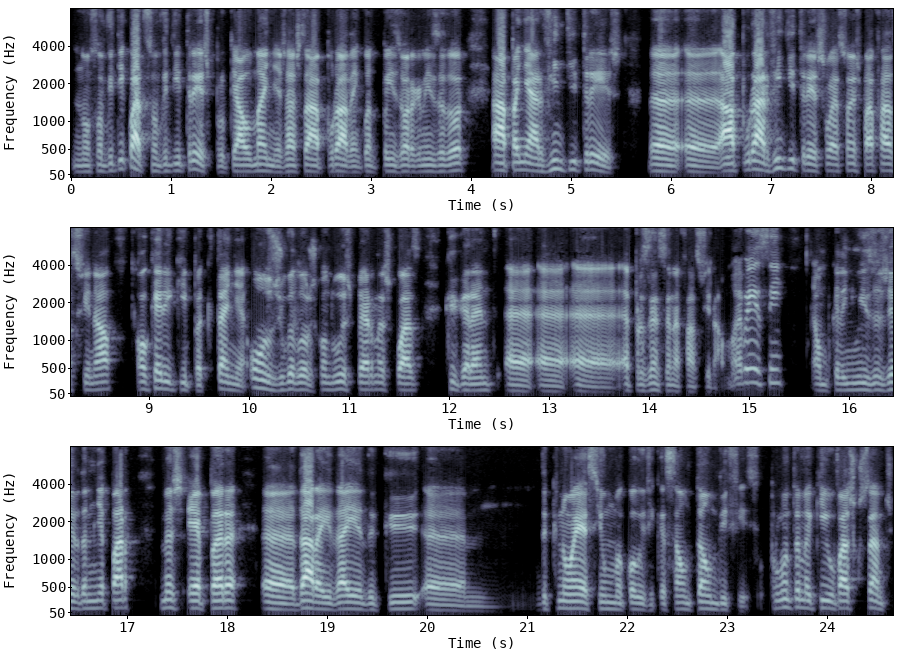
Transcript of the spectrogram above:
não são 24, são 23, porque a Alemanha já está apurada enquanto país organizador, a apanhar 23, uh, uh, a apurar 23 seleções para a fase final, qualquer equipa que tenha 11 jogadores com duas pernas quase que garante a, a, a presença na fase final. Não é bem assim, é um bocadinho um exagero da minha parte, mas é para uh, dar a ideia de que, uh, de que não é assim uma qualificação tão difícil. Pergunta-me aqui o Vasco Santos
